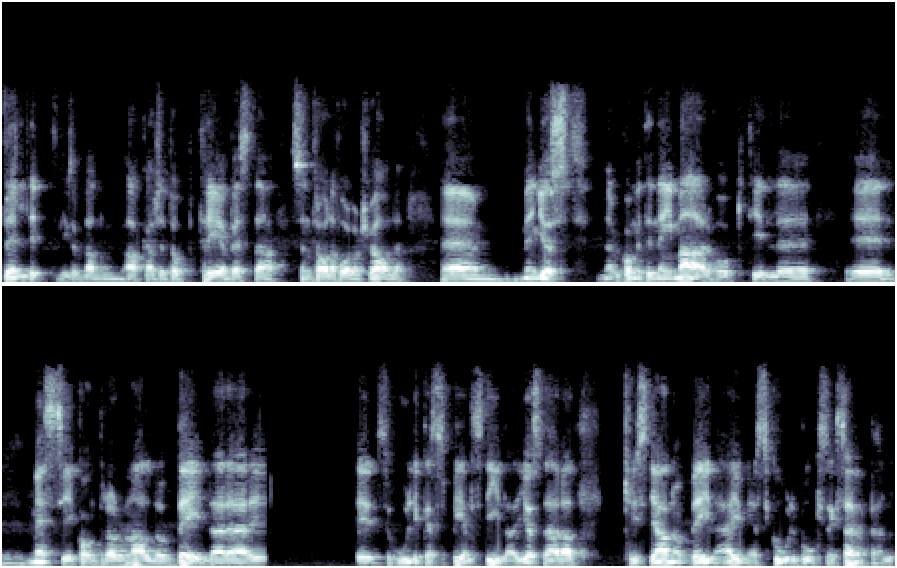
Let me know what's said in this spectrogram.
väldigt, liksom bland ja, kanske topp tre bästa centrala forwards vi ehm, har. Men just när vi kommer till Neymar och till eh, eh, Messi kontra Ronaldo och Bale, där är det så olika spelstilar. Just det här att Cristiano och Bale är ju mer skolboksexempel.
